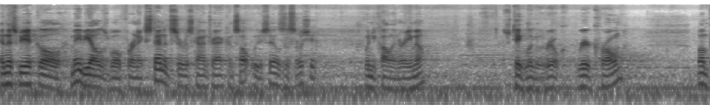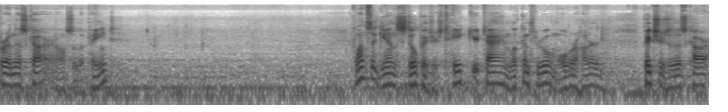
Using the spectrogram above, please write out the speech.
and this vehicle may be eligible for an extended service contract. Consult with your sales associate when you call in or email. So take a look at the real rear chrome bumper on this car and also the paint. Once again, still pictures. Take your time looking through them. Over 100 pictures of this car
